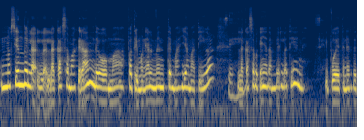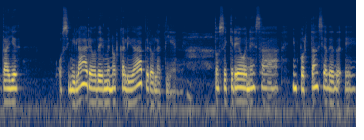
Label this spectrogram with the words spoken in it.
no siendo la, la- la casa más grande o más patrimonialmente más llamativa, Sí. la casa pequeña también la tiene. Y puede tener detalles o similares o de menor calidad, pero la tiene. Entonces creo en esa importancia de, eh,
